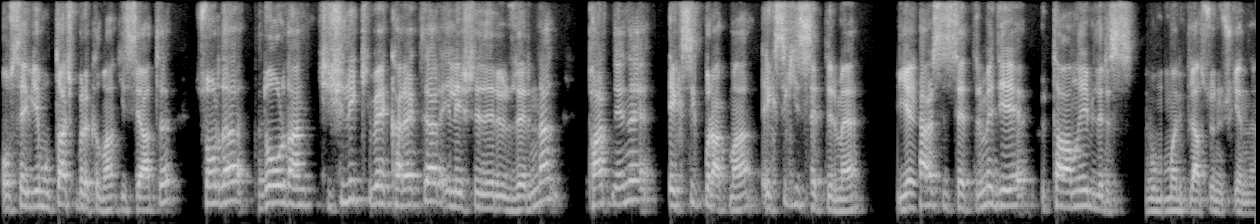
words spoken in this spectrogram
o sevgiye muhtaç bırakılmak hissiyatı. Sonra da doğrudan kişilik ve karakter eleştirileri üzerinden partnerini eksik bırakma, eksik hissettirme, yetersiz hissettirme diye tamamlayabiliriz bu manipülasyon üçgenini.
